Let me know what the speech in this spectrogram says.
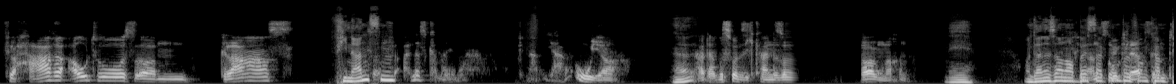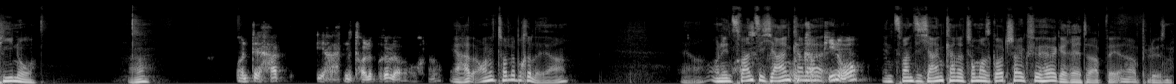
für Haare, Autos, ähm, Glas. Finanzen. Für, für alles kann man ja. Oh ja. ja. ja. Da muss man sich keine Sorgen machen. Nee. Und dann ist er auch noch bester Kumpel von Campino. Ja. Und der hat, ja, hat eine tolle Brille auch. Ne? Er hat auch eine tolle Brille, ja. Ja. Und in 20 Jahren kann Campino? er in 20 Jahren kann er Thomas Gottschalk für Hörgeräte ab, ablösen.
